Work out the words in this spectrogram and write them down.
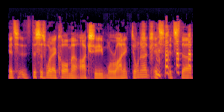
it's this is what I call my oxymoronic donut. It's it's the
